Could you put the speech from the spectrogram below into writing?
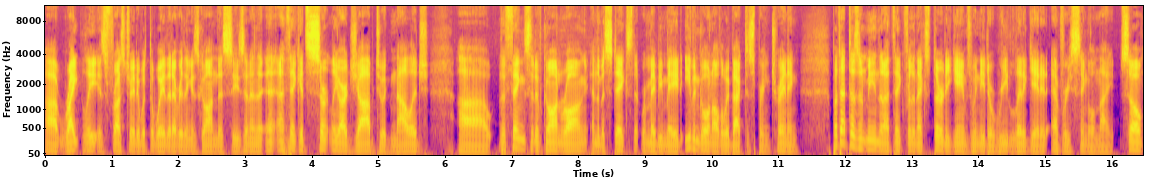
uh, rightly is frustrated with the way that everything has gone this season, and, and I think it's certainly our job to acknowledge uh, the things that have gone wrong and the mistakes that were maybe made, even going all the way back to spring training. But that doesn't mean that I think for the next 30 games we need to relitigate it every single night. So,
